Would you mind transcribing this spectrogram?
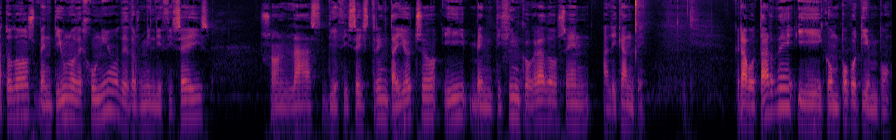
A todos, 21 de junio de 2016, son las 16.38 y 25 grados en Alicante. Grabo tarde y con poco tiempo,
